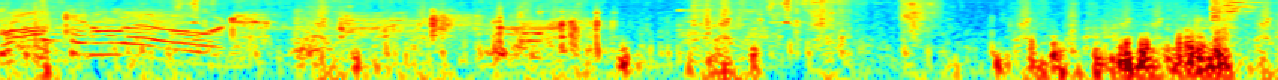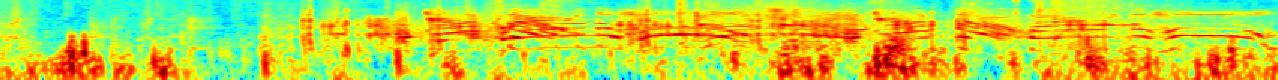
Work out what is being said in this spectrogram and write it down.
Lock and load. Gas out! in the hole! Gas out! Fire in the hole!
